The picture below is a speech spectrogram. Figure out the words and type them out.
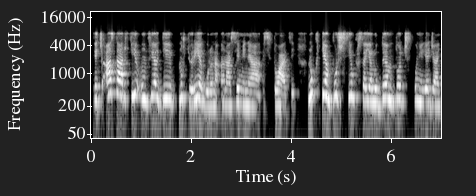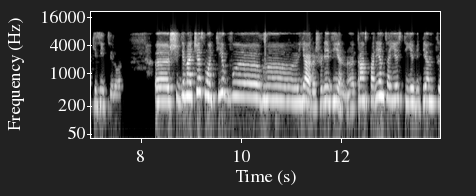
Deci asta ar fi un fel de, nu știu, regulă în, în asemenea situații. Nu putem pur și simplu să eludăm tot ce spune legea achizițiilor. Ă, și din acest motiv, ă, iarăși, revin, transparența este evident ă,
